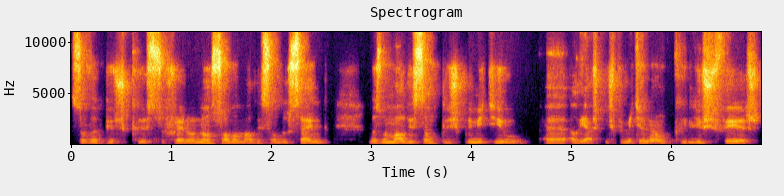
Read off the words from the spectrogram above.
são vampiros que sofreram não só uma maldição do sangue, mas uma maldição que lhes permitiu, ah, aliás, que lhes permitiu não, que lhes fez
